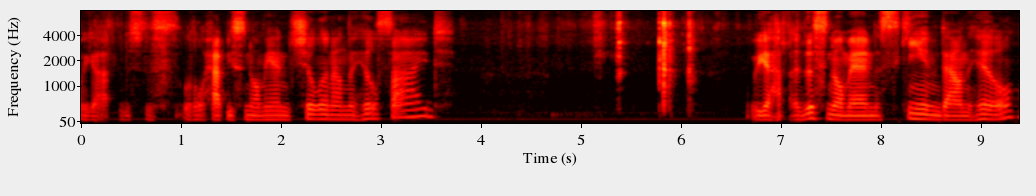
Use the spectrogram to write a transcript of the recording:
We got just this little happy snowman chilling on the hillside. We got this snowman skiing down the hill.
